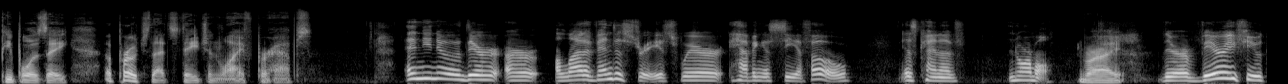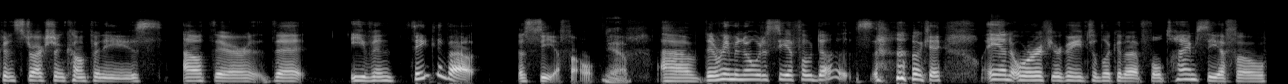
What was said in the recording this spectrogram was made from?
people as they approach that stage in life, perhaps. And you know, there are a lot of industries where having a CFO is kind of normal. Right. There are very few construction companies out there that even think about a CFO. Yeah. Uh, they don't even know what a CFO does. okay. And, or if you're going to look at a full time CFO,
